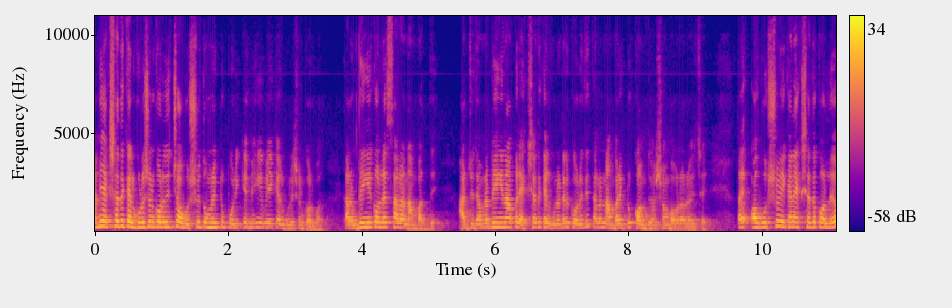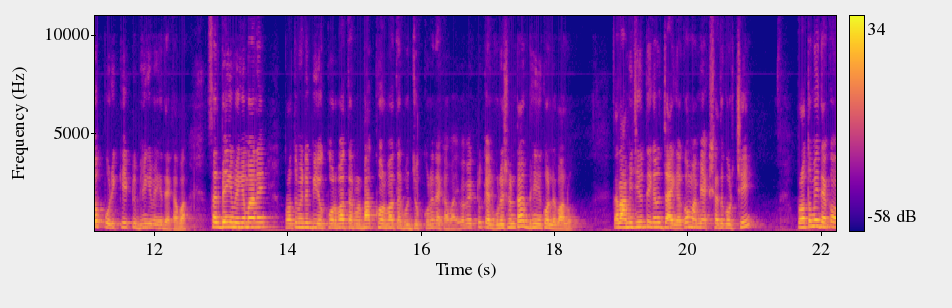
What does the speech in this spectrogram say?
আমি একসাথে ক্যালকুলেশন করে দিচ্ছি, অবশ্যই তোমরা একটু পরীক্ষা ভেঙে ভেঙে ক্যালকুলেশন করবা, কারণ ভেঙে করলে সারা নাম্বার দে। আর যদি আমরা ভেঙে না করে একসাথে ক্যালকুলেটর করে দিই, তাহলে নাম্বার একটু কম দেওয়ার সম্ভাবনা রয়েছে। তাই অবশ্যই এখানে একসাথে করলেও পরীক্ষা একটু ভেঙে ভেঙে দেখাবা। স্যার, ভেঙে ভেঙে মানে প্রথমে এটা বিয়োগ করবা, তারপর ভাগ করবা, তারপর যোগ করে দেখাবা। এভাবে একটু ক্যালকুলেশনটা ভেঙে করলে ভালো। তাহলে আমি যেহেতু এখানে জায়গা কম, আমি একসাথে করছি। প্রথমেই দেখো,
